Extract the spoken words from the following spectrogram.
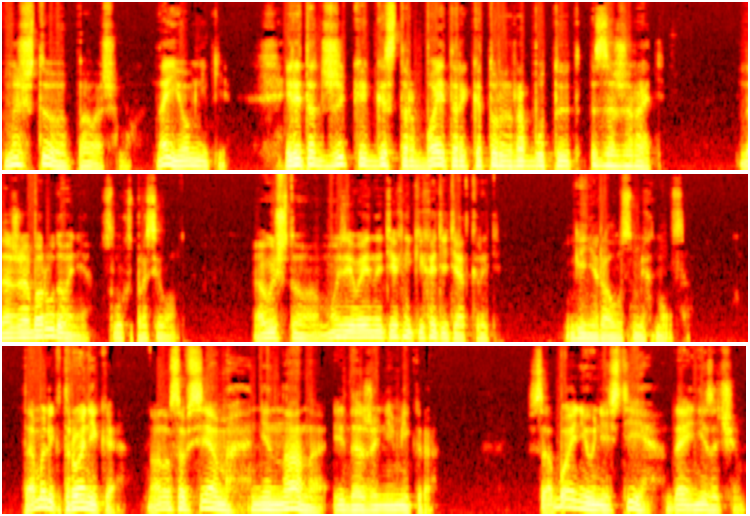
Мы что, по-вашему, наемники? Или таджики-гастарбайтеры, которые работают зажрать? Даже оборудование, вслух спросил он. А вы что, музей военной техники хотите открыть? Генерал усмехнулся. Там электроника, но она совсем не нано и даже не микро. С собой не унести, да и незачем.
